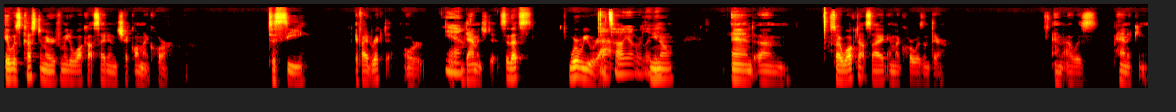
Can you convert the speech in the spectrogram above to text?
it was customary for me to walk outside and check on my car to see if I'd wrecked it or Yeah. damaged it. So that's where we were That's at, That's how y'all were living. you know? And um, so I walked outside and my car wasn't there. And I was panicking.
